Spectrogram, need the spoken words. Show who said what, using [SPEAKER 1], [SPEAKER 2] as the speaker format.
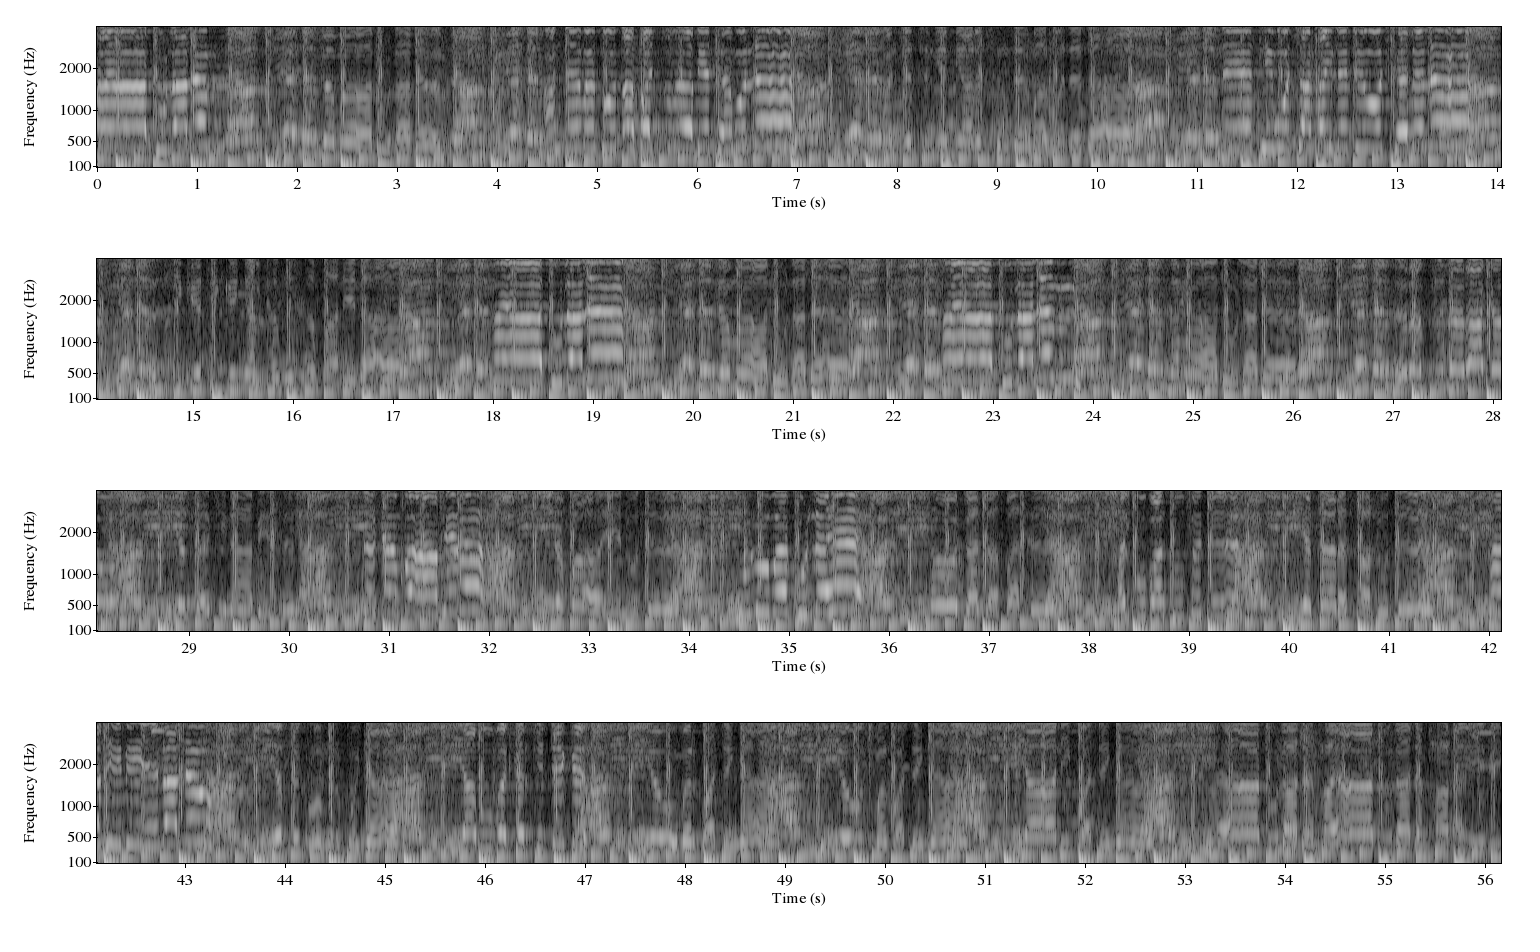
[SPEAKER 1] ሀያቱ ላለም ጀማሉ ላለም አንደበቱ ጣፋጭ ጥበብ የተሞላ አንጀትን የሚያርስ እንደ ማር ወለላ። ለየቲሞች አዛኝ ይገኛል ከሙስጠፋ ሌላ? ሀያቱ ላለም ቤት ነገም በአኼራ ሸፋዬኖት ሙሉ በኩለሄ ተወዳጅ አባት ሐልቁ ባንቱ ፍቅር የተረታሉት ሀቢቢ እላለው የፍቅሩ ምርኮኛ የአቡበከር ሲድቅ የኡመር ጓደኛ የኡስማን ጓደኛ የአሊ ጓደኛ ሀያቱ ላለም ሀያቱ ላለም ሀቢቢ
